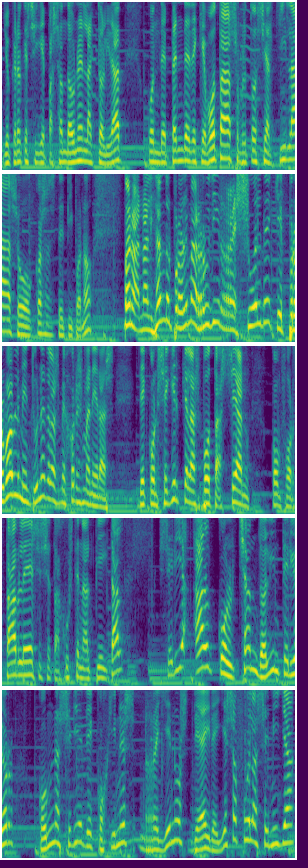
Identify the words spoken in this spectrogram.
yo creo que sigue pasando aún en la actualidad, con depende de qué botas, sobre todo si alquilas o cosas de este tipo, ¿no? Bueno, analizando el problema, Rudy resuelve que probablemente una de las mejores maneras de conseguir que las botas sean confortables y se te ajusten al pie y tal, sería alcolchando el interior con una serie de cojines rellenos de aire. Y esa fue la semilla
